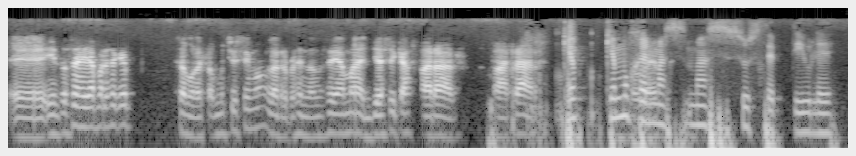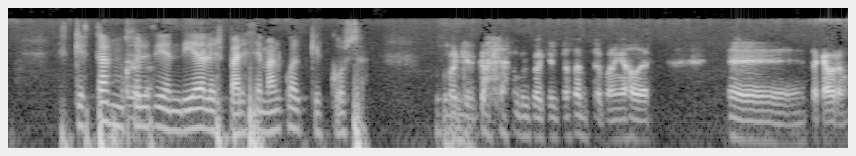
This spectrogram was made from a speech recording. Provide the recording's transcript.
Eh, y entonces ella parece que se molestó muchísimo, la representante se llama Jessica Farrar, Farrar, ¿Qué, qué mujer más, más susceptible? Es que estas mujeres de hoy en día les parece mal cualquier cosa. cualquier cosa, cualquier cosa se ponen a joder. Eh, está cabrón.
